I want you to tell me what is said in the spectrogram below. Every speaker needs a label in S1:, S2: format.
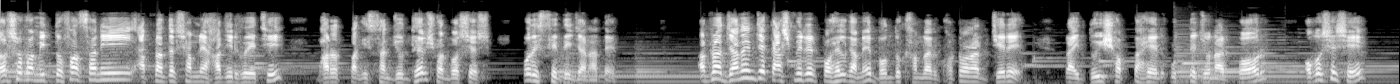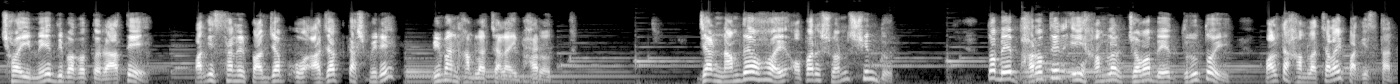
S1: দর্শক, আমি তোফা সানি আপনাদের সামনে হাজির হয়েছি ভারত পাকিস্তান যুদ্ধের সর্বশেষ পরিস্থিতি জানাতে। আপনারা জানেন যে কাশ্মীরের পহেলগামে বন্দুক হামলার ঘটনার জেরে প্রায় দুই সপ্তাহের উত্তেজনার পর অবশেষে ছয় মে দিবাগত রাতে পাকিস্তানের পাঞ্জাব ও আজাদ কাশ্মীরে বিমান হামলা চালায় ভারত, যার নাম দেওয়া হয় অপারেশন সিন্দুর। তবে ভারতের এই হামলার জবাবে দ্রুতই পাল্টা হামলা চালায় পাকিস্তান।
